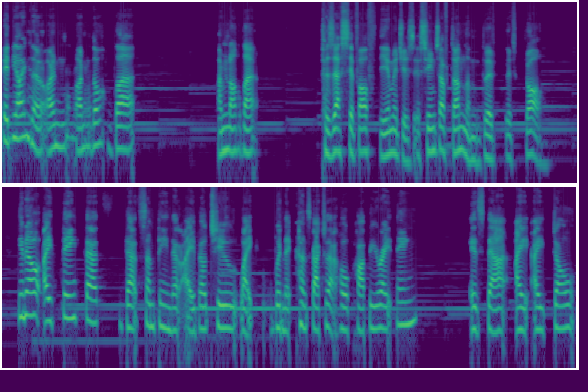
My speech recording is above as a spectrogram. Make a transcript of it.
it, yeah, I know. I'm I'm not that. I'm not that possessive of the images. As soon as I've done them, they've they've gone. You know, I think that's that's something that I felt too. Like when it comes back to that whole copyright thing, is that I I don't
